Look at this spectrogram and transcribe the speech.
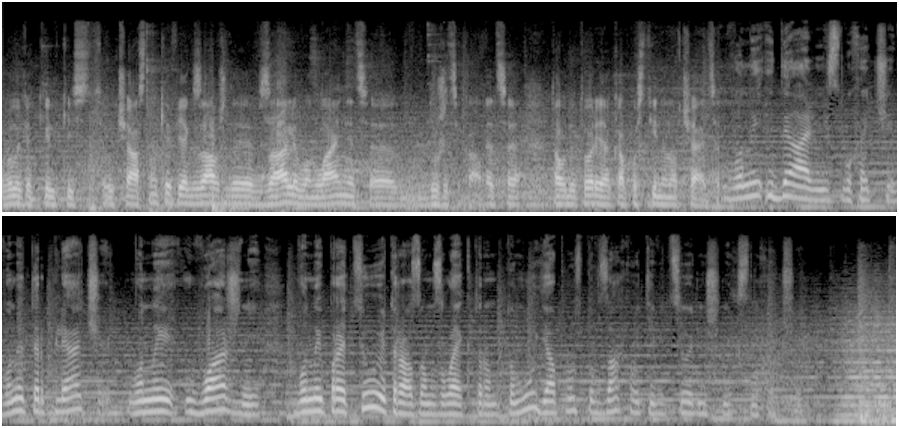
Велика кількість учасників, як завжди, в залі, в онлайні. Це дуже цікаво. Це та аудиторія, яка постійно навчається. Вони ідеальні слухачі, вони терплячі, вони уважні, вони працюють разом з лектором. Тому я просто в захваті від сьогоднішніх слухачів.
